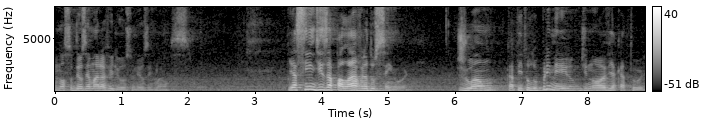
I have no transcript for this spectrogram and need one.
O nosso Deus é maravilhoso, meus irmãos. E assim diz a palavra do Senhor. João, capítulo 1, de 9 a 14.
